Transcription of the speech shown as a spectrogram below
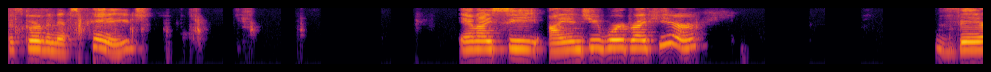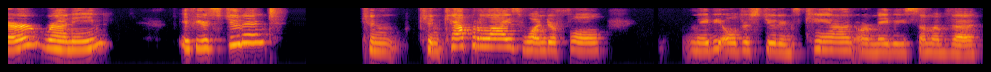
Let's go to the next page and I see ing word right here, they're running. If your student can can capitalize, wonderful. Maybe older students can, or maybe some of the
